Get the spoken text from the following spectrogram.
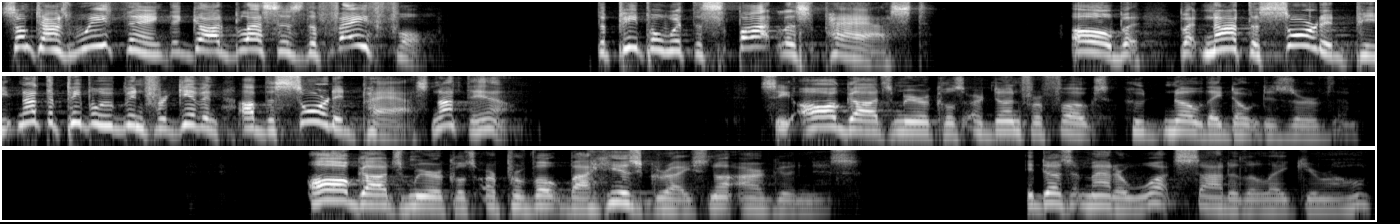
Sometimes we think that God blesses the faithful, the people with the spotless past, Oh, but, but not the sordid people, not the people who've been forgiven of the sordid past, not them. See, all God's miracles are done for folks who know they don't deserve them. All God's miracles are provoked by His grace, not our goodness. It doesn't matter what side of the lake you're on.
